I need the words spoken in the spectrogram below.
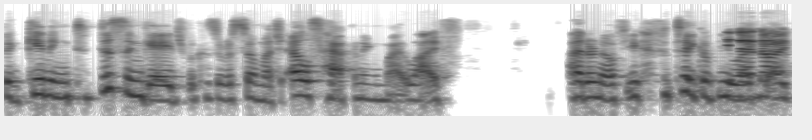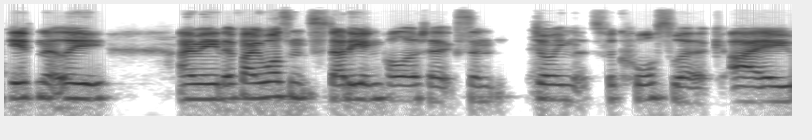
beginning to disengage because there was so much else happening in my life. I don't know if you take a view yeah like no that. definitely. I mean if i wasn't studying politics and doing this for coursework i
